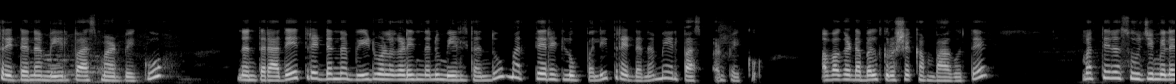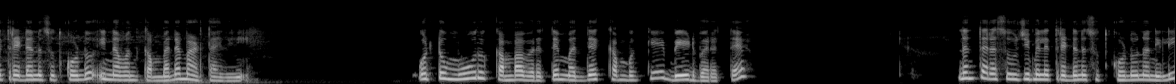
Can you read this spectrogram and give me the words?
ಥ್ರೆಡ್ಡನ್ನು ಮೇಲ್ ಪಾಸ್ ಮಾಡಬೇಕು. ನಂತರ ಅದೇ ಥ್ರೆಡ್ಡನ್ನು ಬೀಡ್ ಒಳಗಡೆಯಿಂದನೂ ಮೇಲ್ ತಂದು ಮತ್ತೆರಡು ಲೂಪಲ್ಲಿ ಥ್ರೆಡ್ಡನ್ನು ಮೇಲ್ ಪಾಸ್ ಮಾಡಬೇಕು. ಆವಾಗ ಡಬಲ್ ಕ್ರೋಶ ಕಂಬ ಆಗುತ್ತೆ. ಮತ್ತೆ ನಾನು ಸೂಜಿ ಮೇಲೆ ಥ್ರೆಡ್ಡನ್ನು ಸುತ್ತಕೊಂಡು ಇನ್ನೂ ಒಂದು ಕಂಬನ ಮಾಡ್ತಾಯಿದ್ದೀನಿ ಒಟ್ಟು ಮೂರು ಕಂಬ ಬರುತ್ತೆ. ಮಧ್ಯ ಕಂಬಕ್ಕೆ ಬೀಡ್ ಬರುತ್ತೆ. ನಂತರ ಸೂಜಿ ಮೇಲೆ ಥ್ರೆಡ್ಡನ್ನು ಸುತ್ತಕೊಂಡು ನಾನಿಲ್ಲಿ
